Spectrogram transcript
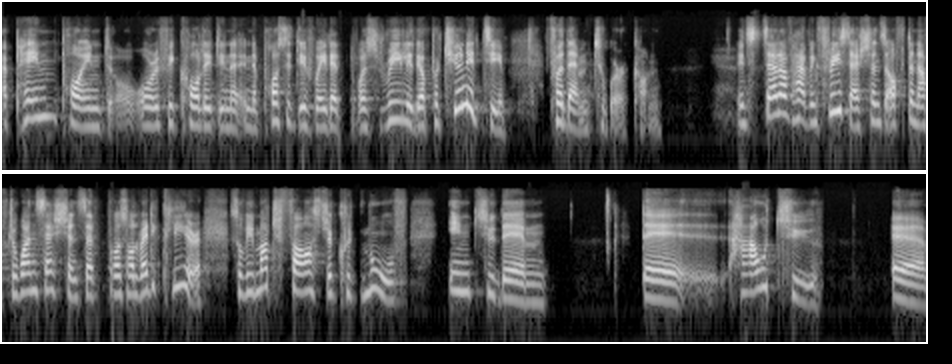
a pain point or if we call it in a, in a positive way that was really the opportunity for them to work on. Instead of having three sessions often after one session that was already clear. So we much faster could move into the the how to uh,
